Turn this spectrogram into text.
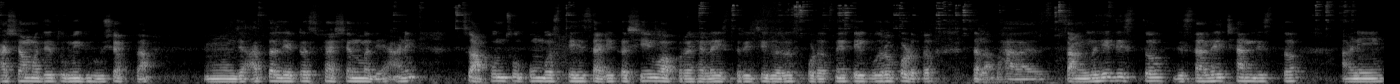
अशामध्ये तुम्ही घेऊ शकता. म्हणजे आता लेटेस्ट फॅशनमध्ये आणि चापून चोपून बसते ही साडी कशी वापरा ह्याला इस्त्रीची गरज पडत नाही. ते बरं पडतं. चला भा चांगलंही दिसतं. दिसायलाही छान दिसतं. आणि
